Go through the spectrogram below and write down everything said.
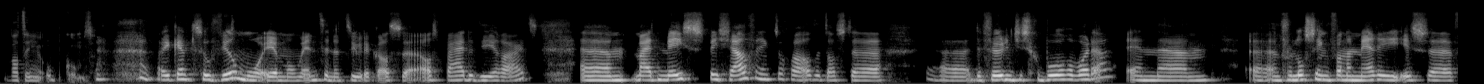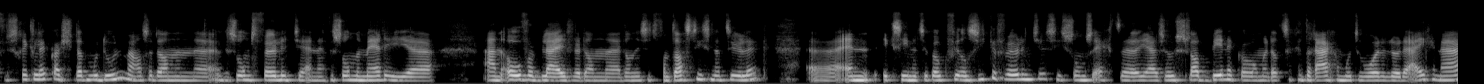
wat in je opkomt? Ik heb zoveel mooie momenten natuurlijk als, eh, als paardendierenarts. Ehm, maar het meest speciaal vind ik toch wel altijd als de, de veulentjes geboren worden. En ehm, eh, een verlossing van een merrie is verschrikkelijk als je dat moet doen. Maar als er dan een, een gezond veulentje en een gezonde merrie aan overblijven, dan, eh, dan is het fantastisch natuurlijk. Eh, en ik zie natuurlijk ook veel zieke veulentjes die soms echt eh, ja, zo slap binnenkomen dat ze gedragen moeten worden door de eigenaar.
